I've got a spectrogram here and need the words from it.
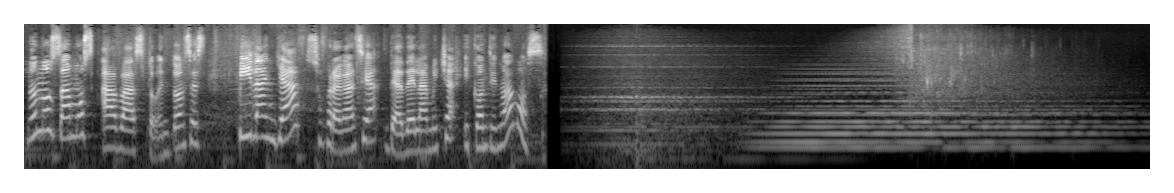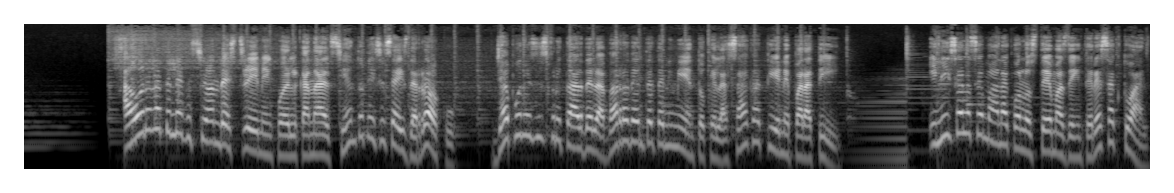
No nos damos abasto. Entonces, pidan ya su fragancia de Adela Micha y continuamos. Ahora en la televisión de streaming por el canal 116 de Roku, ya puedes disfrutar de la barra de entretenimiento que la saga tiene para ti. Inicia la semana con los temas de interés actual,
